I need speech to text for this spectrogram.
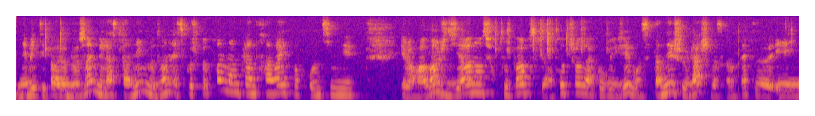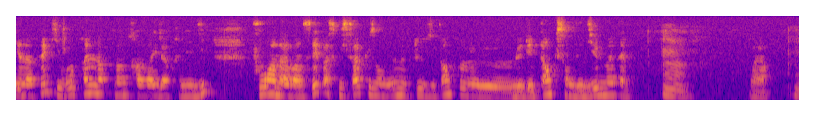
n'émettaient pas le besoin, mais là, cette année, ils me demandent est-ce que je peux prendre mon plan de travail pour continuer? Et alors avant, je dis ah non, surtout pas, parce qu'il y a trop de choses à corriger. Bon, cette année, je lâche, parce qu'en fait, euh, et il y en a plein qui reprennent leur plan de travail l'après-midi pour en avancer, parce qu'ils savent qu'ils ont besoin de plus de temps que les temps qui sont dédiés le matin. Mm. Voilà. Mm.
